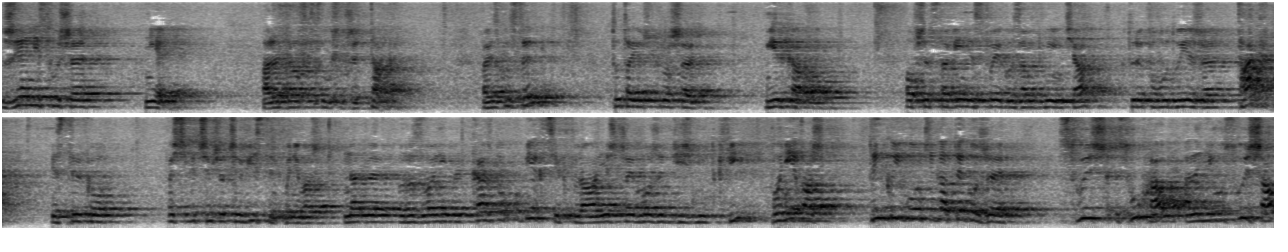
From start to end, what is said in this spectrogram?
że ja nie słyszę nie, ale teraz chcę usłyszeć tak. A w związku z tym, tutaj już proszę Mirka o, o przedstawienie swojego zamknięcia, które powoduje, że tak jest tylko właściwie czymś oczywistym, ponieważ nagle rozwalimy każdą obiekcję, która jeszcze może gdzieś w nim tkwi, ponieważ tylko i wyłącznie dlatego, że słysz, słuchał, ale nie usłyszał,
